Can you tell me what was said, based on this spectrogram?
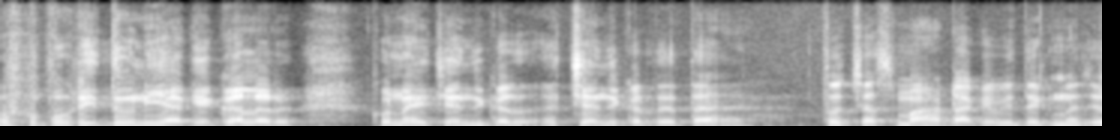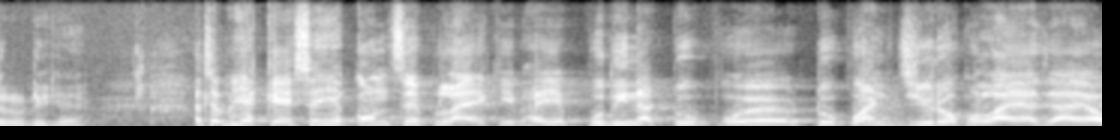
वो पूरी दुनिया के कलर को नहीं चेंज कर चेंज कर देता है। तो चश्मा हटा के भी देखना ज़रूरी है। अच्छा भैया कैसे ये कॉन्सेप्ट लाए कि भाई ये पुदीना टू टू पॉइंट ज़ीरो को लाया जाए और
